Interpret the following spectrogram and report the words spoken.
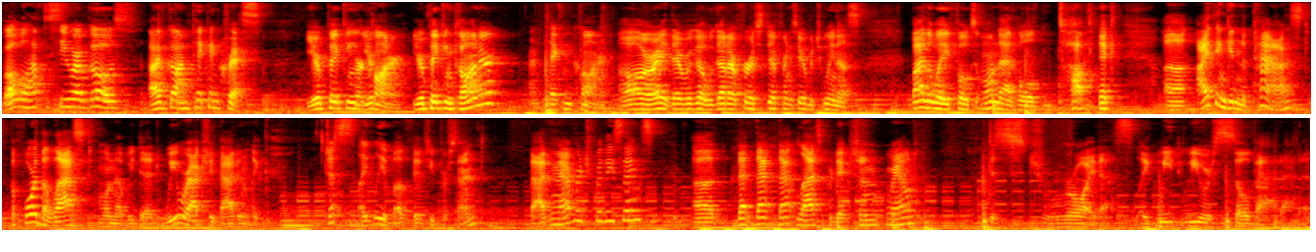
Well, we'll have to see where it goes. I've got. I'm picking Chris. you're picking Or you're, Connor. you're picking connor I'm picking Connor. all right there we go we got our first difference here between us by the way folks on that whole topic uh, i think in the past before the last one that we did we were actually batting like just slightly above 50% batting average for these things uh, that, that that last prediction round destroyed us like we we were so bad at it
